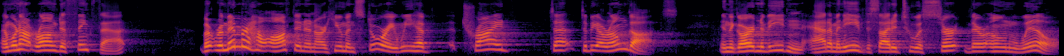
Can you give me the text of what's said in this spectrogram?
And we're not wrong to think that. But remember how often in our human story we have tried to, to be our own gods. In the Garden of Eden, Adam and Eve decided to assert their own will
